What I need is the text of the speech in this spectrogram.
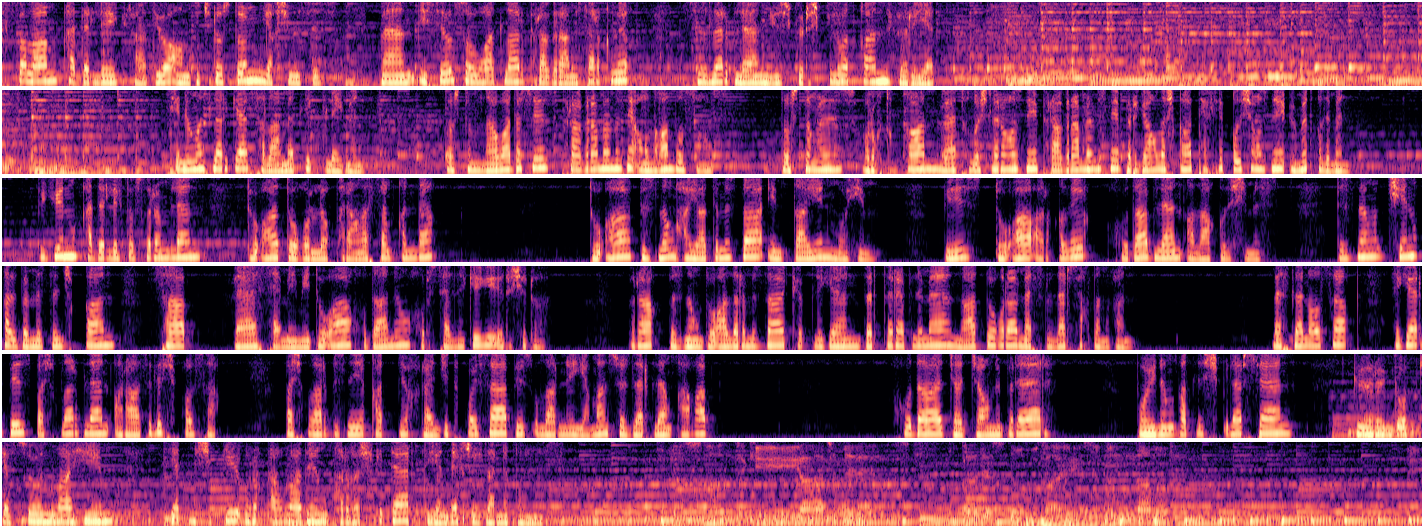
Assalom, qadrlik radio anlıqçı dostum, yaxşımısınız? Mən Isil Sovqatlar proqramı sarqılıq sizlər bilən yüz görüşüb kilvatqan hürriyet. Teningizlərə salamatlik diləyirəm. Dostum, navada siz proqramımızı anlığan bolsanız, Достар, мәс урык туккан мәтләшләреңне программабызны бергә алашқа тәклиф кылышыңны үмет киләмен. Бүген قадирлек достарым белән дуа тоغırlык параңласам кانداق. Дуа безнең hayatымызда иң таен мөһим. Без дуа аркылы Худа белән аلاقлышыбыз. Безнең чин калбымыздан чыккан Саб ва сәмими дуа худанын хурсәллики ги иришиду. Бырақ, бізның дуаларымызда көплиген бір тараплима наддоғра мәсілдар шақланған. Мәсілан олсақ, әгер біз башқылар білян аразили шыб олсақ, башқылар бізни қатлих рэнджит қойса, біз уларни яман сөзләр білян қағап, Худа жаджаңны бірәр, бойның қатлышып үләрсән, көрінгі өткәсін лахим, 72 ұрық әвладың қырғыш кетер дегендек сөзләрні қылмыз. Ясмандыки атымыз, мұқадес бұл қайсының намын.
